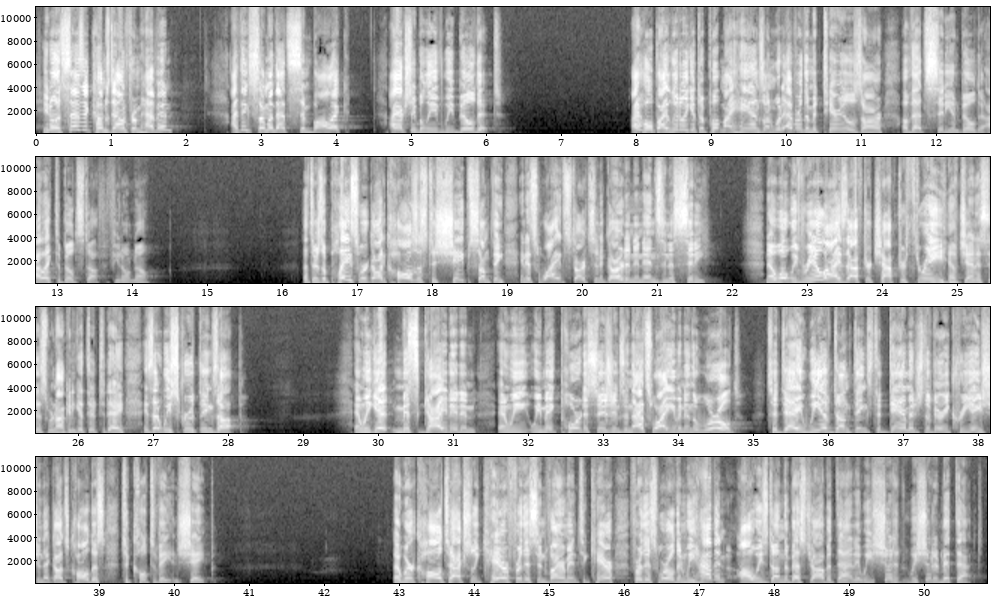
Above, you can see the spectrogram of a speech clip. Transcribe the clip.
You know, it says it comes down from heaven. I think some of that's symbolic. I actually believe we build it. I hope I literally get to put my hands on whatever the materials are of that city and build it. I like to build stuff, if you don't know. That there's a place where God calls us to shape something, and it's why it starts in a garden and ends in a city. Now, what we've realized after chapter 3 of Genesis, we're not going to get there today, is that we screw things up. And we get misguided and, and we, we make poor decisions. And that's why, even in the world today, we have done things to damage the very creation that God's called us to cultivate and shape. That we're called to actually care for this environment, to care for this world, and we haven't always done the best job at that. And we should, we should admit that.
